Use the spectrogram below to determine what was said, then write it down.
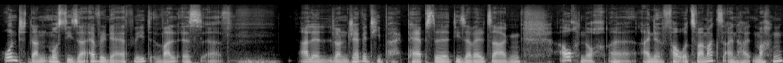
Und dann muss dieser Everyday Athlete, weil es äh, alle Longevity-Päpste dieser Welt sagen, auch noch äh, eine VO2 Max-Einheit machen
